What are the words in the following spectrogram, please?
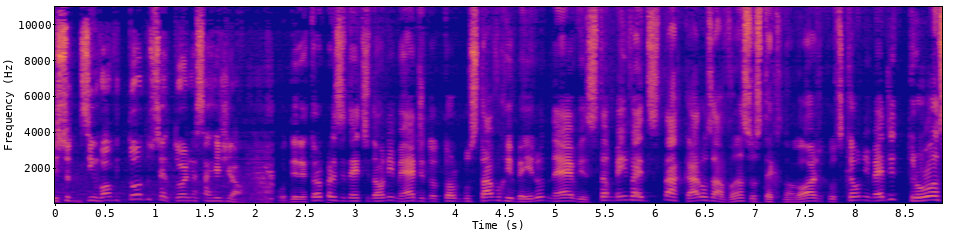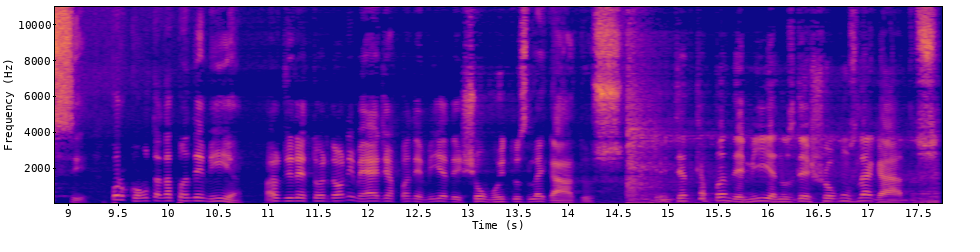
Isso desenvolve todo o setor nessa região. O diretor-presidente da Unimed, Dr. Gustavo Ribeiro Neves, também vai destacar os avanços tecnológicos que a Unimed trouxe por conta da pandemia. Para o diretor da Unimed, a pandemia deixou muitos legados. Eu entendo que a pandemia nos deixou alguns legados.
